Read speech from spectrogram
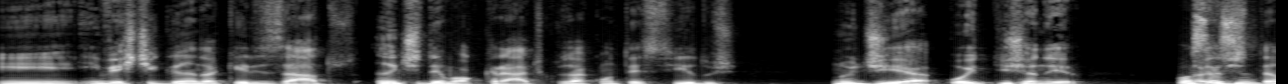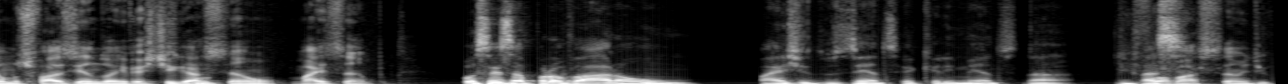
em, investigando aqueles atos antidemocráticos acontecidos no dia 8 de janeiro. Vocês... Nós estamos fazendo uma investigação mais ampla. Vocês aprovaram mais de 200 requerimentos na informação na, de,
